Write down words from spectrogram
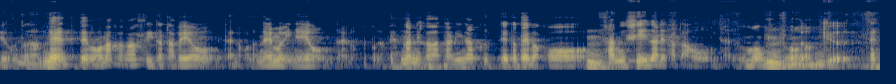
いうことなんで、例えばお腹が空いた食べようみたいなこと、眠い寝ようみたいなこと。何かが足りなくって、例えばこう、うん寂しい誰かと会おうみたいなのも欠乏欲求ですね。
